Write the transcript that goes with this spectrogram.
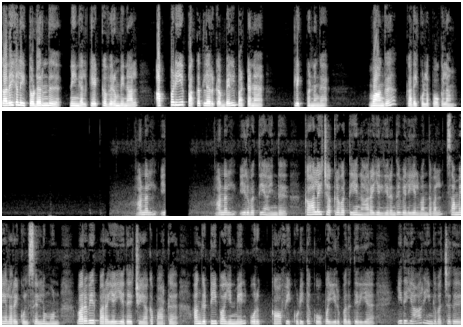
கதைகளை தொடர்ந்து நீங்கள் கேட்க விரும்பினால் அப்படியே பக்கத்தில் இருக்க பெல் பட்டனை கிளிக் பண்ணுங்க. வாங்க கதைக்குள்ள போகலாம். அனல் அனல் இருபத்தி ஐந்து. காலை சக்கரவர்த்தியின் அறையில் இருந்து வெளியில் வந்தவள் சமையலறைக்குள் செல்லும் முன் வரவேற்பறையை எதேச்சையாக பார்க்க அங்கு டீபாயின் மேல் ஒரு காஃபி குடித்த கோப்பை இருப்பது தெரிய இதை யார் இங்கு வச்சது?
